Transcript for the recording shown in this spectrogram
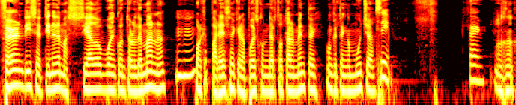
Fern dice, tiene demasiado buen control de mana. Ujú. Porque parece que la puede esconder totalmente, aunque tenga mucha. Sí. Fern. Ajá.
